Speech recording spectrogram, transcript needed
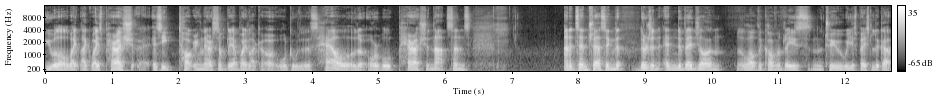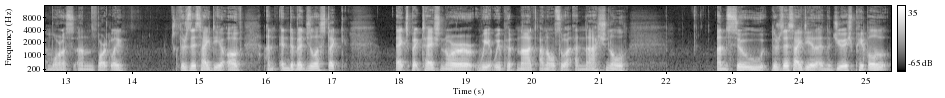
you will all likewise perish. Is he talking there simply about like, oh, we'll go to this hell or we'll perish in that sense? And it's interesting that there's an individual and a lot of the commentaries and the two we especially look at Morris and Barclay. There's this idea of an individualistic expectation, or we we put in that, and also a, a national. And so there's this idea that in the Jewish people,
